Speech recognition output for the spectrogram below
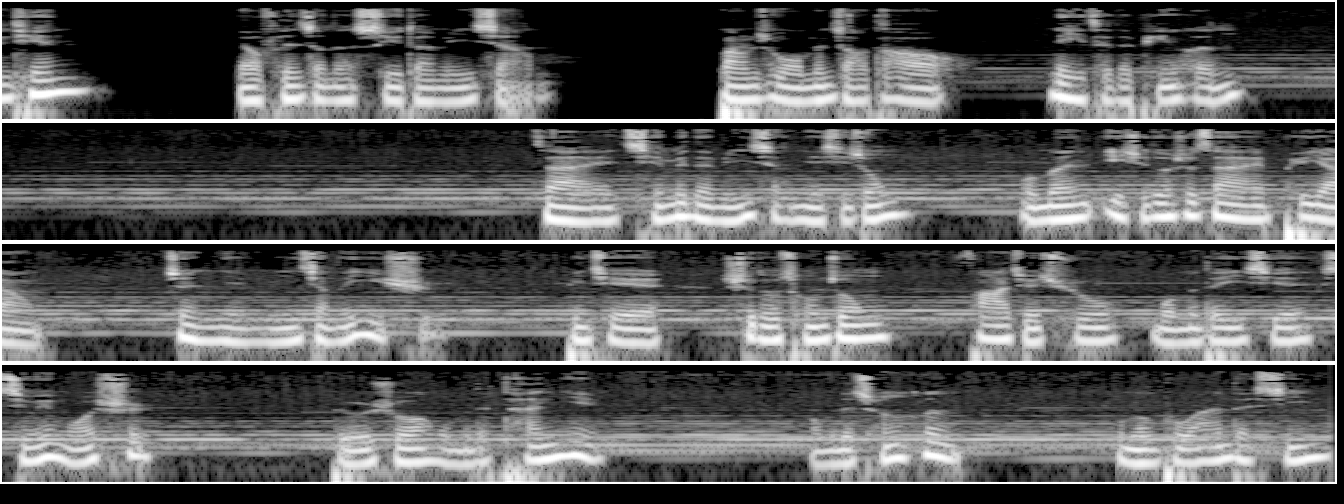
今天要分享的是一段冥想，帮助我们找到内在的平衡。在前面的冥想练习中，我们一直都是在培养正念冥想的意识，并且试图从中发掘出我们的一些行为模式，比如说我们的贪念、我们的嗔恨、我们不安的心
